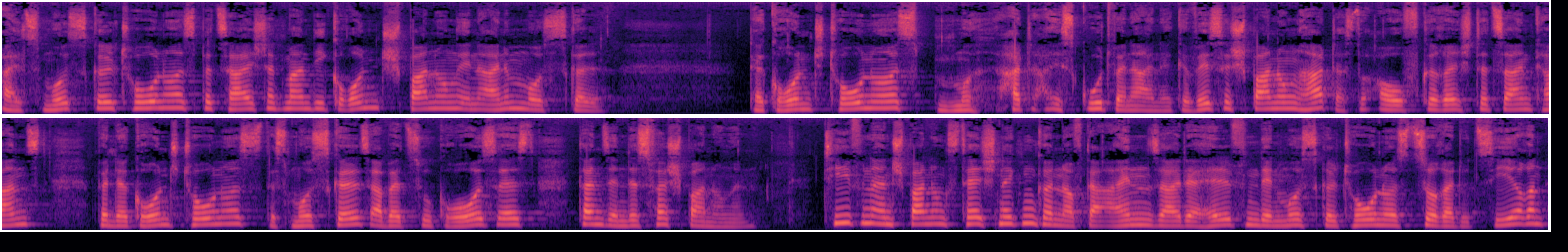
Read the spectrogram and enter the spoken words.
Als Muskeltonus bezeichnet man die Grundspannung in einem Muskel. Der Grundtonus ist gut, wenn er eine gewisse Spannung hat, dass du aufgerichtet sein kannst. Wenn der Grundtonus des Muskels aber zu groß ist, dann sind es Verspannungen. Tiefenentspannungstechniken können auf der einen Seite helfen, den Muskeltonus zu reduzieren,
